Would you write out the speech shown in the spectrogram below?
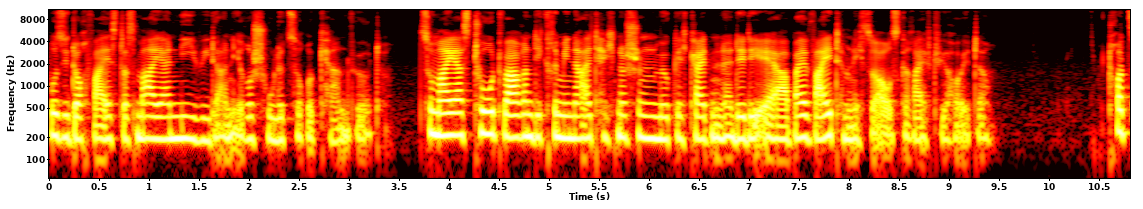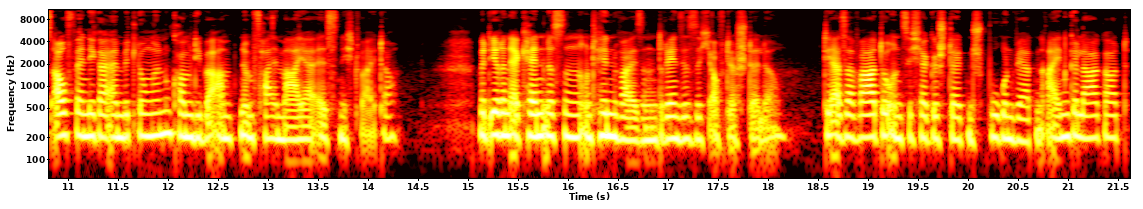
wo sie doch weiß, dass Maya nie wieder an ihre Schule zurückkehren wird. Zu Mayas Tod waren die kriminaltechnischen Möglichkeiten in der DDR bei weitem nicht so ausgereift wie heute. Trotz aufwendiger Ermittlungen kommen die Beamten im Fall Maya S. nicht weiter. Mit ihren Erkenntnissen und Hinweisen drehen sie sich auf der Stelle. Die Asservate und sichergestellten Spuren werden eingelagert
